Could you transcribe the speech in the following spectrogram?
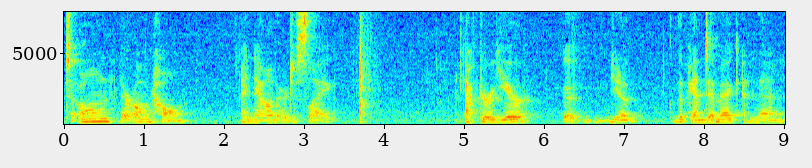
to own their own home. And now they're just like, after a year, uh, you know, the pandemic and then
